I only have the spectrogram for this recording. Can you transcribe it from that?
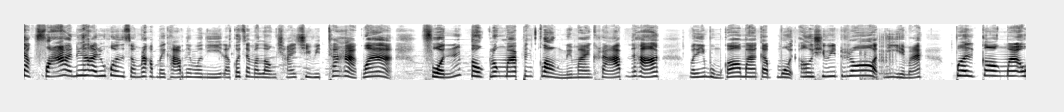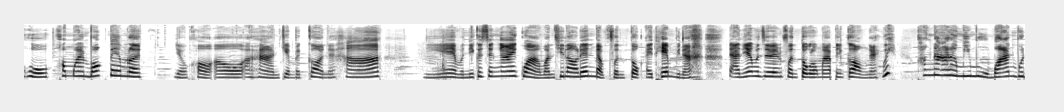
จากฟ้าเนี่ยค่ะทุกคนสำหรับ Minecraft ในวันนี้เราก็จะมาลองใช้ชีวิตถ้าหากว่า ฝนตกลงมาเป็นกล่องใน Minecraft นะคะ วันนี้บุ๋มก็มากับโหมดเอาชีวิตรอดนี่เห็นไหมเปิดกล่องมาโอ้โหคอมมานด์บล็อกเต็มเลย เดี๋ยวขอเอาอาหารเก็บไปก่อนนะคะนี่วันนี้ก็จะง่ายกว่าวันที่เราเล่นแบบฝนตกไอเทมอยู่นะ แต่อันนี้มันจะเป็นฝนตกลงมาเป็นกล่องไงวิข้างหน้าเรามีหมู่บ้านพอ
